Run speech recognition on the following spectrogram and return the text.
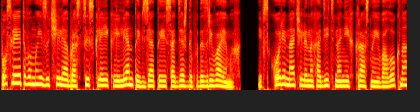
После этого мы изучили образцы склейкой и лентой, взятые с одежды подозреваемых, и вскоре начали находить на них красные волокна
